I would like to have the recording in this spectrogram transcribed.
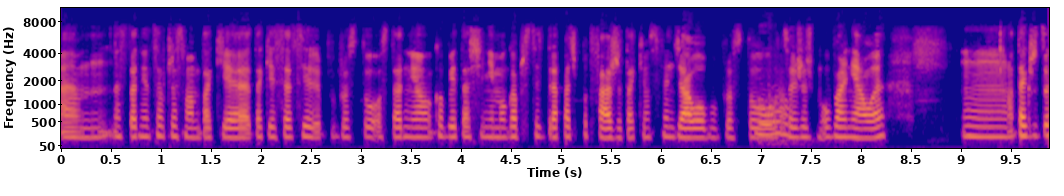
Um, ostatnio cały czas mam takie, takie sesje, że po prostu ostatnio kobieta się nie mogła przestać drapać po twarzy, tak ją swędziało, po prostu wow. coś żeśmy uwalniały. Um, także to,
